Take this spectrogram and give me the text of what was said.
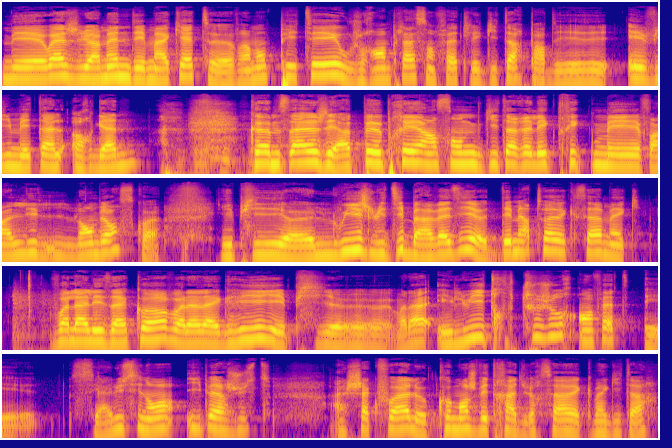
mais ouais, je lui amène des maquettes euh, vraiment pétées où je remplace en fait les guitares par des heavy metal organes. Comme ça, j'ai à peu près un son de guitare électrique, mais enfin l'ambiance quoi. Et puis euh, Louis, je lui dis bah vas-y, euh, démerde-toi avec ça, mec. Voilà les accords, voilà la grille, et puis voilà. Et lui, il trouve toujours en fait, et c'est hallucinant, hyper juste à chaque fois le comment je vais traduire ça avec ma guitare.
